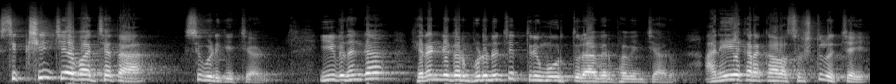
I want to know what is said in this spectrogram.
శిక్షించే బాధ్యత శివుడికి ఇచ్చాడు. ఈ విధంగా హిరణ్య గర్భుడి నుంచి త్రిమూర్తులు ఆవిర్భవించారు. అనేక రకాల సృష్టిలు వచ్చాయి.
